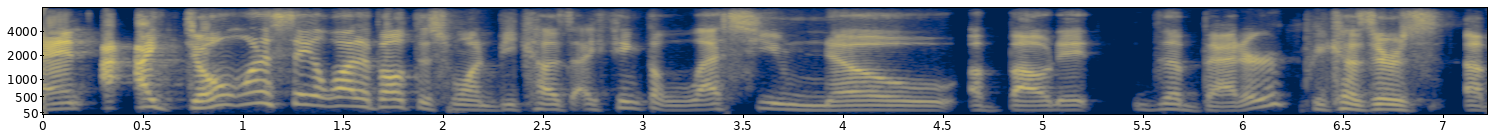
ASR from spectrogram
And I, I don't want to say a lot about this one because I think the less you know about it, the better. Because there's a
